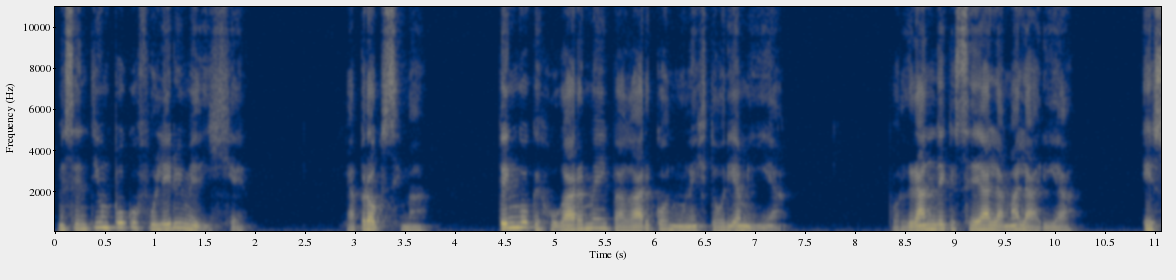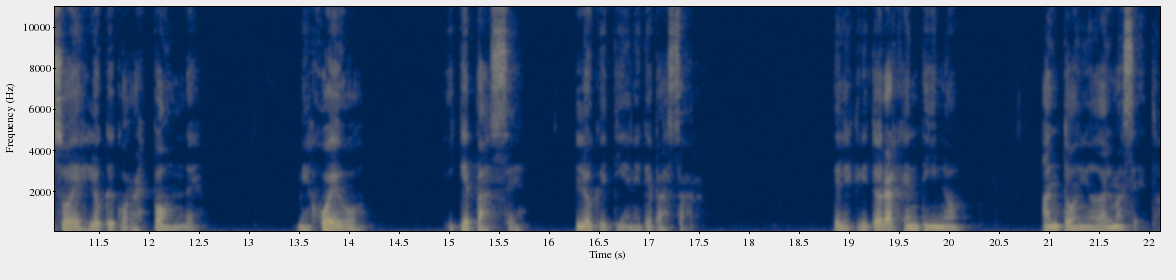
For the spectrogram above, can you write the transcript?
me sentí un poco fulero y me dije, la próxima, tengo que jugarme y pagar con una historia mía. Por grande que sea la malaria, eso es lo que corresponde. Me juego y que pase lo que tiene que pasar. Del escritor argentino Antonio Dalmaceto.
